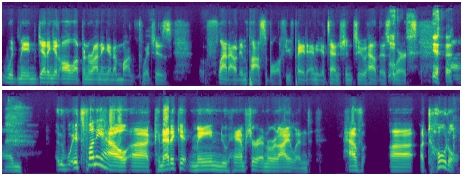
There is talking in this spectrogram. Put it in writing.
would mean getting it all up and running in a month, which is flat out impossible if you've paid any attention to how this works. Yeah. Um, it's funny how uh, Connecticut, Maine, New Hampshire, and Rhode Island have uh, a total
